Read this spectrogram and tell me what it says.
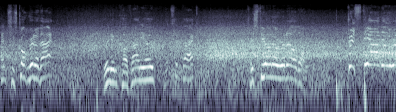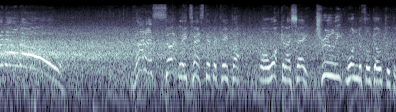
Fence has got rid of that. William Carvalho gets it back. Cristiano Ronaldo. Cristiano Ronaldo! That has certainly tested the keeper. Well, what can I say? Truly wonderful goalkeeping.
